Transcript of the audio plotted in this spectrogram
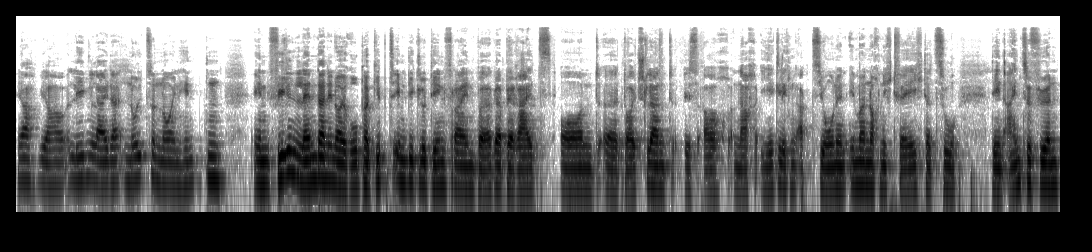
Ja, wir liegen leider 0 zu 9 hinten. In vielen Ländern in Europa gibt es eben die glutenfreien Burger bereits und äh, Deutschland ist auch nach jeglichen Aktionen immer noch nicht fähig dazu, den einzuführen.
